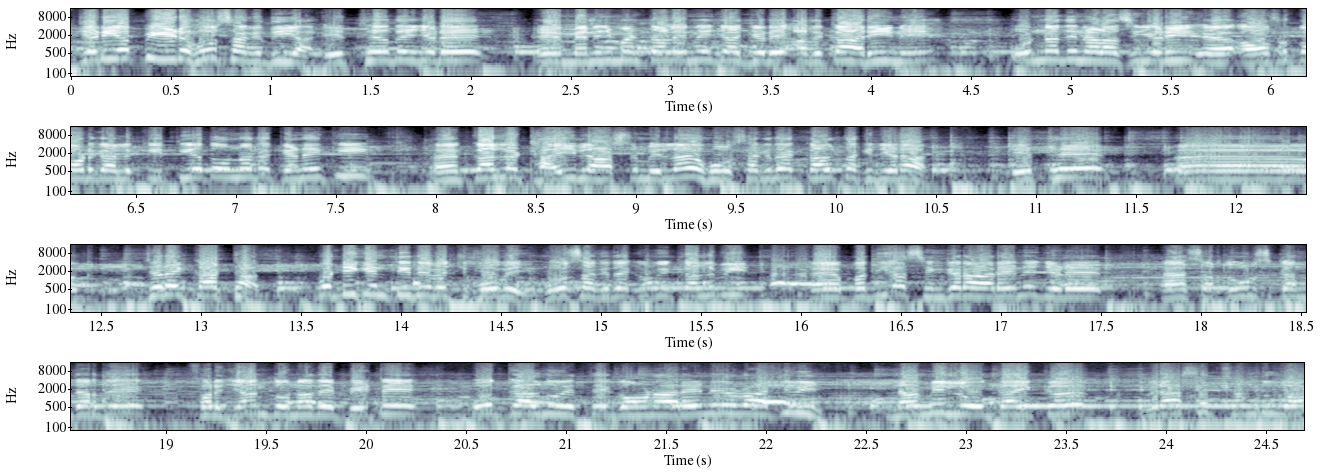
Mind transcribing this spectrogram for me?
ਜਿਹੜੀ ਆ ਭੀੜ ਹੋ ਸਕਦੀ ਆ ਇੱਥੇ ਦੇ ਜਿਹੜੇ ਮੈਨੇਜਮੈਂਟ ਵਾਲੇ ਨੇ ਜਾਂ ਜਿਹੜੇ ਅਧਿਕਾਰੀ ਨੇ ਉਹਨਾਂ ਦੇ ਨਾਲ ਅਸੀਂ ਜਿਹੜੀ ਆਫ ਰਿਕਾਰਡ ਗੱਲ ਕੀਤੀ ਆ ਤਾਂ ਉਹਨਾਂ ਦਾ ਕਹਿਣਾ ਕਿ ਕੱਲ 28 ਲਾਸਟ ਮੇਲਾ ਹੋ ਸਕਦਾ ਕੱਲ ਤੱਕ ਜਿਹੜਾ ਇੱਥੇ ਅ, ਜਿਹੜਾ ਇਕੱਠ ਆ ਵੱਡੀ ਗਿਣਤੀ ਦੇ ਵਿੱਚ ਹੋਵੇ ਹੋ ਸਕਦਾ ਕਿਉਂਕਿ ਕੱਲ ਵੀ ਵਧੀਆ ਸਿੰਗਰ ਆ ਰਹੇ ਨੇ ਜਿਹੜੇ ਸਰਦੂਲ ਸਿਕੰਦਰ ਦੇ ਫਰਜ਼ੰਦ ਉਹਨਾਂ ਦੇ ਬੇਟੇ ਉਹ ਗੱਲ ਨੂੰ ਇੱਥੇ ਗਾਉਣ ਆ ਰਹੇ ਨੇ ਔਰ ਅੱਜ ਵੀ ਨਾਮੀ ਲੋਕ ਗਾਇਕ ਵਿਰਾਸਤ ਸੰਧੂ ਆ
